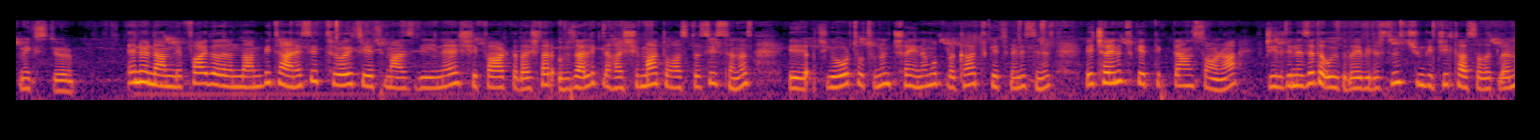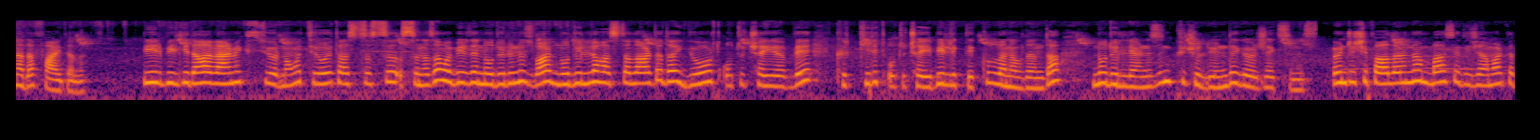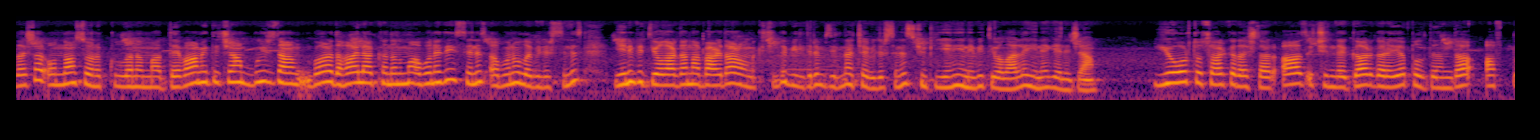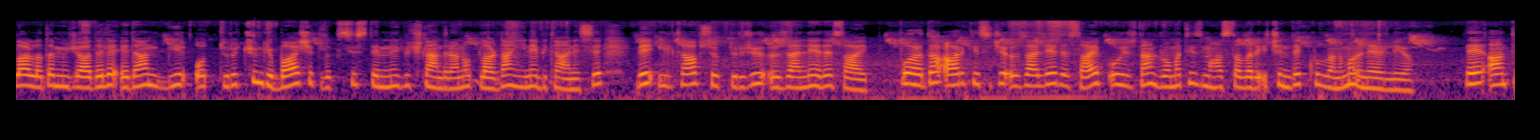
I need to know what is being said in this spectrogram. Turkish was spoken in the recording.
etmek istiyorum. En önemli faydalarından bir tanesi tiroid yetmezliğine şifa arkadaşlar. Özellikle Hashimoto hastasıysanız e, yoğurt otunun çayını mutlaka tüketmelisiniz. Ve çayını tükettikten sonra cildinize de uygulayabilirsiniz. Çünkü cilt hastalıklarına da faydalı. Bir bilgi daha vermek istiyorum ama tiroid hastasısınız ama bir de nodülünüz var. Nodüllü hastalarda da yoğurt otu çayı ve 40 kilit otu çayı birlikte kullanıldığında nodüllerinizin küçüldüğünü de göreceksiniz. Önce şifalarından bahsedeceğim arkadaşlar. Ondan sonra kullanıma devam edeceğim. Bu yüzden bu arada hala kanalıma abone değilseniz abone olabilirsiniz. Yeni videolardan haberdar olmak için de bildirim zilini açabilirsiniz. Çünkü yeni yeni videolarla yine geleceğim. Yoğurt otu arkadaşlar ağız içinde gargara yapıldığında aftlarla da mücadele eden bir ot türü. Çünkü bağışıklık sistemini güçlendiren otlardan yine bir tanesi ve iltihap söktürücü özelliğe de sahip. Bu arada ağrı kesici özelliğe de sahip. O yüzden romatizma hastaları için de kullanımı öneriliyor. Ve anti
